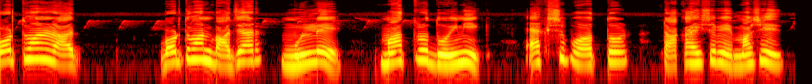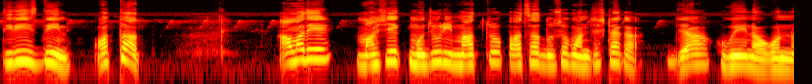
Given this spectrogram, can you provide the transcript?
বর্তমান বর্তমান বাজার মূল্যে মাত্র দৈনিক একশো টাকা হিসেবে মাসে তিরিশ দিন, অর্থাৎ আমাদের মাসিক মজুরি মাত্র পাঁচ হাজার দুশো পঞ্চাশ টাকা, যা খুবই নগণ্য।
